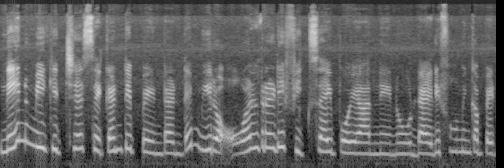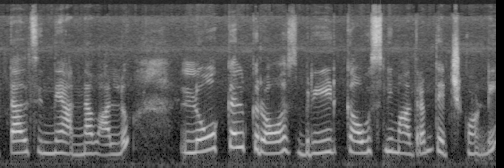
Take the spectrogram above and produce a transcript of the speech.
నేను మీకు ఇచ్చే సెకండ్ టిప్ ఏంటంటే మీరు ఆల్రెడీ ఫిక్స్ అయిపోయాను నేను డైరీ ఫామ్ ఇంకా పెట్టాల్సిందే అన్న వాళ్ళు లోకల్ క్రాస్ బ్రీడ్ కౌస్ని మాత్రం తెచ్చుకోండి.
